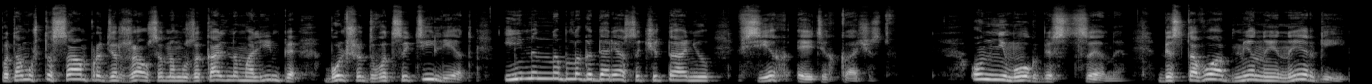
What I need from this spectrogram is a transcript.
потому что сам продержался на музыкальном Олимпе больше двадцати лет именно благодаря сочетанию всех этих качеств. Он не мог без сцены, без того обмена энергией,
